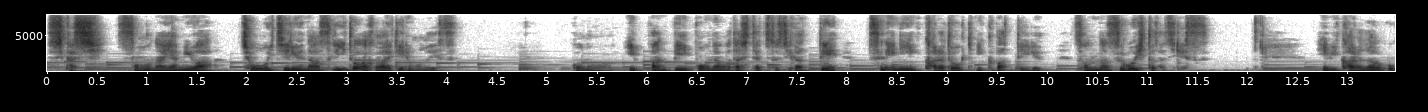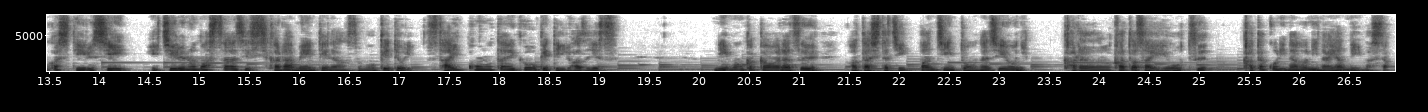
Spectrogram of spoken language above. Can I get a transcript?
しかし、その悩みは超一流のアスリートが抱えているものです。この一般ピーポーな私たちと違って、常に体を気に配っている、そんなすごい人たちです。日々体を動かしているし、一流のマッサージ師からメンテナンスも受けており、最高の待遇を受けているはずです。にもかかわらず、私たち一般人と同じように、体の硬さや腰痛、肩こりなどに悩んでいました。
